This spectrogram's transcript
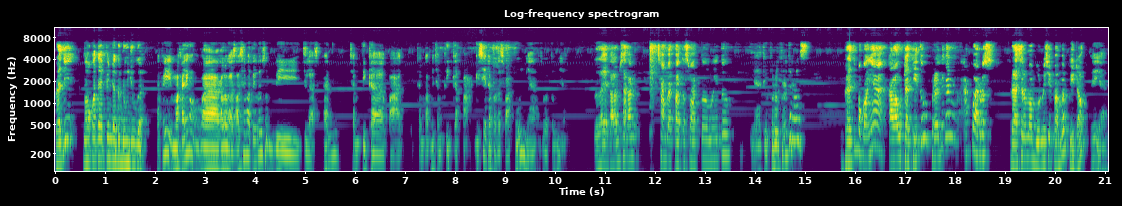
Berarti Mau katanya pindah gedung juga. Tapi makanya kalau nggak salah sih waktu itu dijelaskan jam 3 pagi, jam kami jam 3 pagi sih ada batas waktunya sebetulnya. lah ya, kalau misalkan sampai batas waktu itu, Ya diubur-ubur terus. berarti pokoknya kalau udah gitu, berarti kan aku harus berhasil membunuh si Bumblebee dong. Iya.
